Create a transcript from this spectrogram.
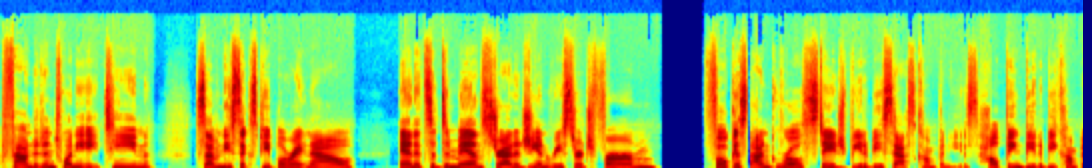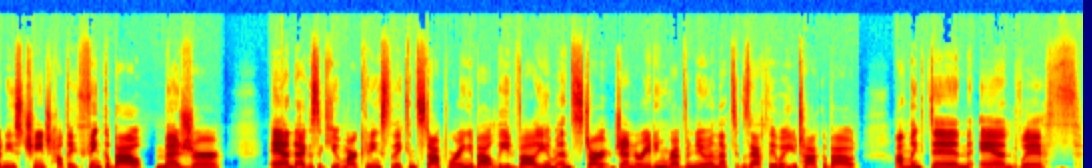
Founded in 2018, 76 people right now. And it's a demand strategy and research firm focused on growth stage B2B SaaS companies, helping B2B companies change how they think about, measure, and execute marketing so they can stop worrying about lead volume and start generating revenue. And that's exactly what you talk about on LinkedIn and with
